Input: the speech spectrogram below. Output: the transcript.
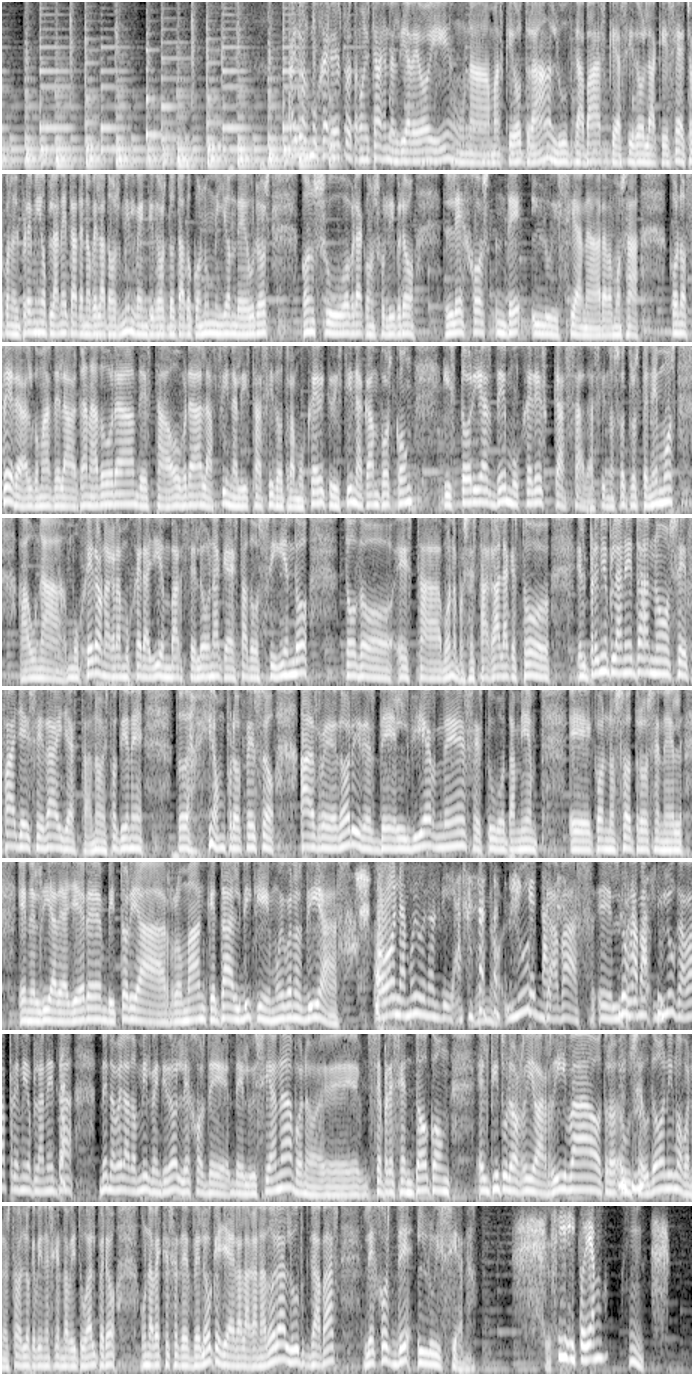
Hay dos mujeres protagonistas en el día de hoy, una más que otra, Luz Gabás, que ha sido la que se ha hecho con el Premio Planeta de Novela 2022, dotado con un millón de euros, con su obra, con su libro Lejos de Luisiana. Ahora vamos a conocer algo más de la ganadora de esta obra. La finalista ha sido otra mujer, Cristina Campos, con historias de mujeres casadas. Y nosotros tenemos a una mujer, a una gran mujer allí en Barcelona, que ha estado siguiendo todo esta, bueno, pues esta gala, que esto, el premio Planeta no se falla y se da y ya está, no, esto tiene todavía un proceso alrededor y desde el viernes estuvo también eh, con nosotros en el, en el día de ayer eh, Victoria Román, ¿qué tal Vicky? Muy buenos días. Hola, muy buenos días. Bueno, Luz Gabás, el premio, Gabás, Premio Planeta de Novela 2022, lejos de, Luisiana, bueno, eh, se presentó con el título Río Arriba, otro, seudónimo, bueno, esto es lo que viene siendo habitual, pero una vez que se desveló que ya era la ganadora, Luz Gabás, lejos de Luisiana. Sí, y podíamos... Hmm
